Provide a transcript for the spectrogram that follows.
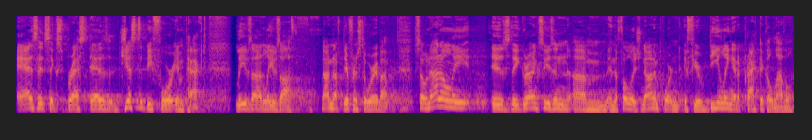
as it's expressed as just before impact. Leaves on, leaves off. Not enough difference to worry about. So, not only is the growing season um, and the foliage not important if you're dealing at a practical level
